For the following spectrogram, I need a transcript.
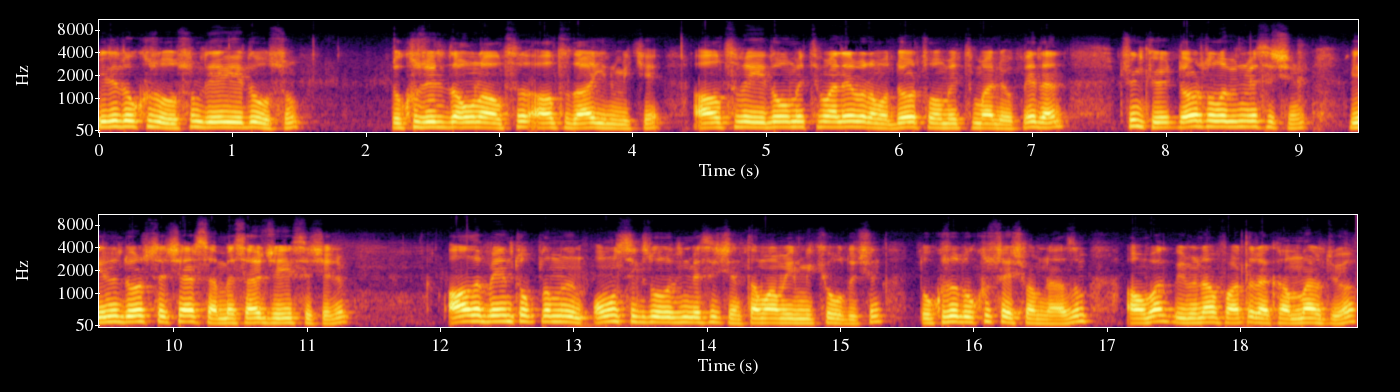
biri 9 olsun, diğeri 7 olsun. 9 7 daha 16, 6 daha 22. 6 ve 7 olma ihtimalleri var ama 4 olma ihtimali yok. Neden? Çünkü 4 olabilmesi için birini 4 seçersen mesela C'yi seçelim. A ile B'nin toplamının 18 olabilmesi için tamamı 22 olduğu için 9'a 9 seçmem lazım. Ama bak birbirinden farklı rakamlar diyor.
